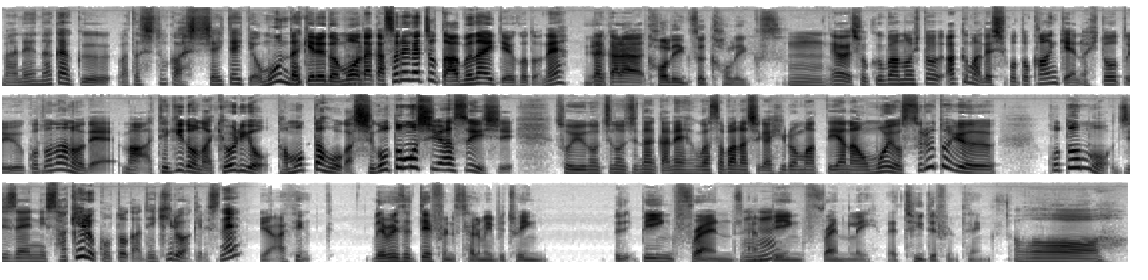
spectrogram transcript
まあね仲良く私とかはしちゃいたいって思うんだけれども.だからそれがちょっと危ないということね.だから、colleagues are colleagues. うん、や職場の人あくまで仕事関係の人ということなので、まあ適度な距離を保った方が仕事もしやすいしそういう後々なんかね噂話が広まって嫌な思いをするということも事前に避けることができるわけですね。Yeah, I think there is a difference, telling me, between being friends and Mhm. being friendly. They're two different things. おーうん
